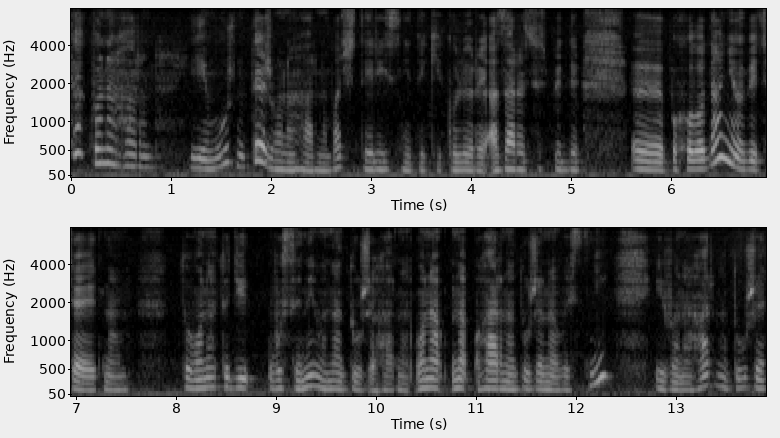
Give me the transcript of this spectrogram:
Так, вона гарна. Її можна, теж вона гарна, бачите, різні такі кольори. А зараз ось піде е, похолодання, обіцяють нам, то вона тоді восени вона дуже гарна. Вона на- гарна дуже навесні і вона гарна дуже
